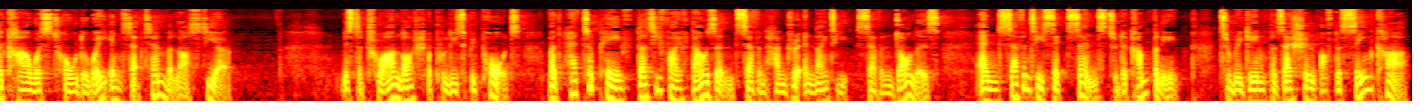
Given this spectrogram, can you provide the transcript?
the car was towed away in September last year. Mr. Chua lodged a police report but had to pay $35,797.76 to the company to regain possession of the same car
